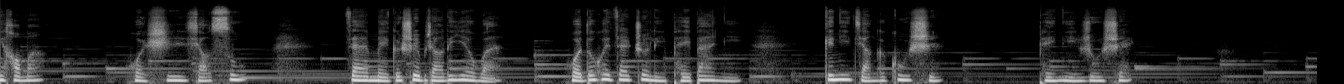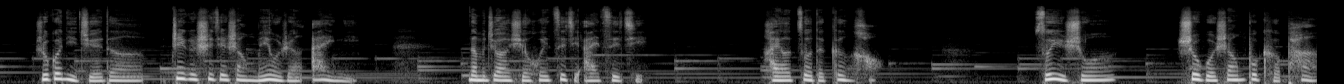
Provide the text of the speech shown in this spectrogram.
你好吗？我是小苏，在每个睡不着的夜晚，我都会在这里陪伴你，给你讲个故事，陪你入睡。如果你觉得这个世界上没有人爱你，那么就要学会自己爱自己，还要做得更好。所以说，受过伤不可怕，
